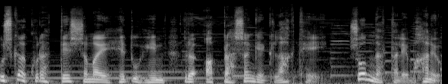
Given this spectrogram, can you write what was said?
उसका कुरा त्यस समय हेतुहीन र अप्रासङ्गिक लाग्थे। सोमदत्तले भन्यो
